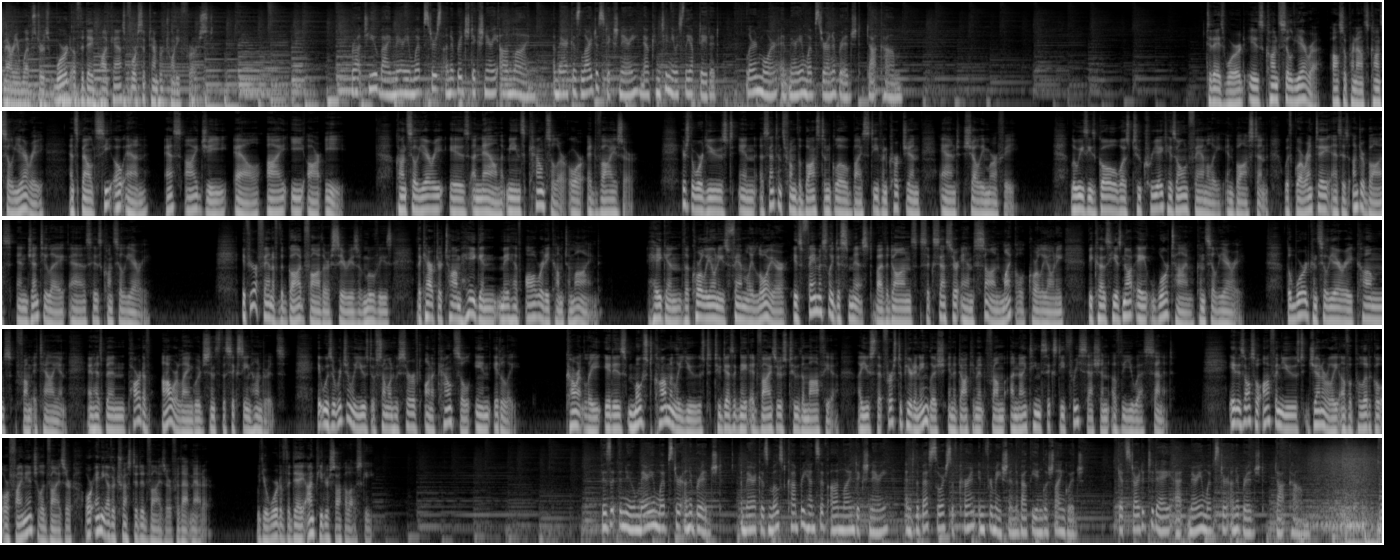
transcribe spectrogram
It's Merriam-Webster's Word of the Day podcast for September 21st. Brought to you by Merriam-Webster's Unabridged Dictionary Online, America's largest dictionary, now continuously updated. Learn more at merriam-websterunabridged.com. Today's word is consigliere, also pronounced consigliere, and spelled C O N S I G L I E R E. Consigliere is a noun that means counselor or advisor. Here's the word used in a sentence from the Boston Globe by Stephen Kurkjian and Shelley Murphy. Luisi's goal was to create his own family in Boston, with Guarente as his underboss and Gentile as his consigliere. If you're a fan of the Godfather series of movies, the character Tom Hagen may have already come to mind. Hagen, the Corleone's family lawyer, is famously dismissed by the Don's successor and son, Michael Corleone, because he is not a wartime consigliere. The word consigliere comes from Italian and has been part of our language since the 1600s. It was originally used of someone who served on a council in Italy. Currently, it is most commonly used to designate advisors to the mafia, a use that first appeared in English in a document from a 1963 session of the U.S. Senate. It is also often used generally of a political or financial advisor, or any other trusted advisor for that matter. With your word of the day, I'm Peter Sokolowski. Visit the new Merriam Webster Unabridged America's most comprehensive online dictionary and the best source of current information about the English language. Get started today at merriam-websterunabridged.com.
